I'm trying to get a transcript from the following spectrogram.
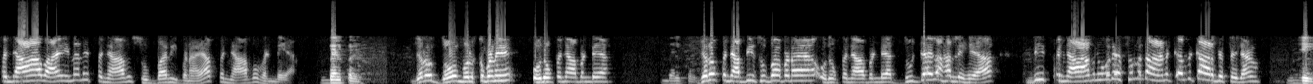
ਪੰਜਾਬ ਆ ਇਹਨਾਂ ਨੇ ਪੰਜਾਬ ਸੂਬਾ ਨਹੀਂ ਬਣਾਇਆ ਪੰਜਾਬ ਵੰਡਿਆ। ਬਿਲਕੁਲ। ਜਦੋਂ ਦੋ ਮੁਲਕ ਬਣੇ ਉਦੋਂ ਪੰਜਾਬ ਵੰਡਿਆ। ਬਿਲਕੁਲ। ਜਦੋਂ ਪੰਜਾਬੀ ਸੂਬਾ ਬਣਾਇਆ ਉਦੋਂ ਪੰਜਾਬ ਵੰਡਿਆ। ਦੂਜਾ ਇਹਦਾ ਹੱਲ ਇਹ ਆ ਵੀ ਪੰਜਾਬ ਨੂੰ ਉਹਦੇ ਸੰਵਿਧਾਨਕ ਅਧਿਕਾਰ ਦਿੱਤੇ ਜਾਣ। ਜੀ।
